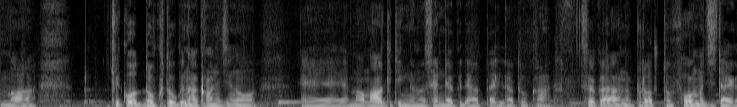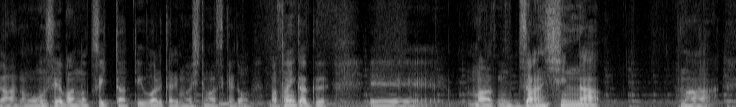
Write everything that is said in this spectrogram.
まあ、結構独特な感じの、えーまあ、マーケティングの戦略であったりだとかそれからあのプラットフォーム自体があの音声版のツイッターって言われたりもしてますけど、まあ、とにかく、えーまあ、斬新な、まあ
